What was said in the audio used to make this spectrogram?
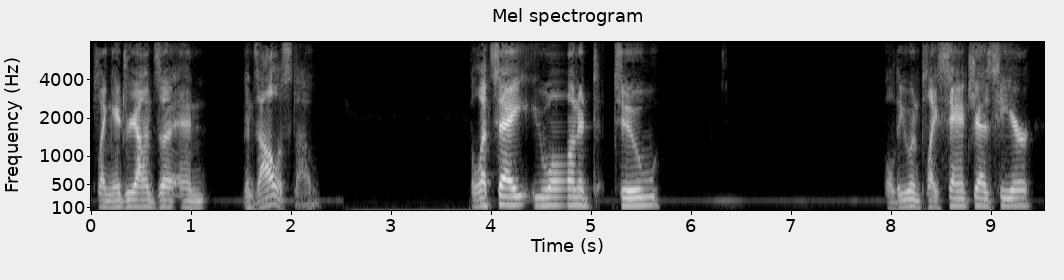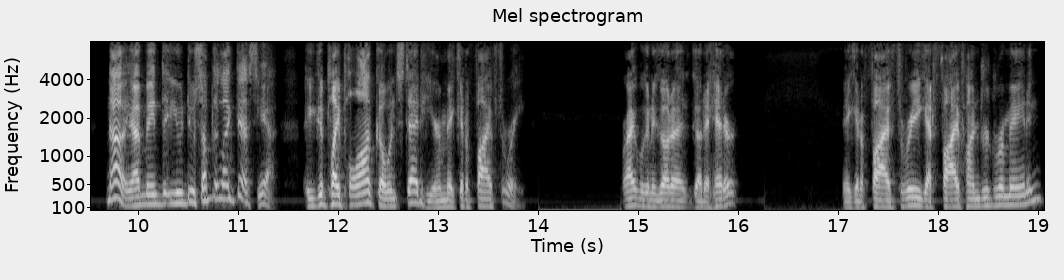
playing Adrianza and Gonzalez, though. But let's say you wanted to. Well, you wouldn't play Sanchez here. No, I mean, you would do something like this. Yeah. You could play Polanco instead here and make it a 5 3. Right? We're going to go to go to hitter. Make it a 5 3. You got 500 remaining.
